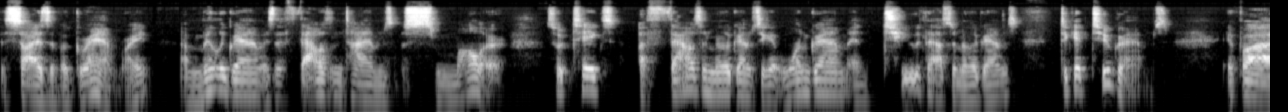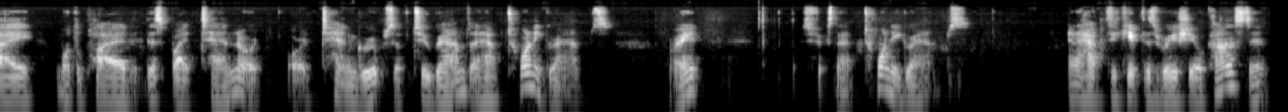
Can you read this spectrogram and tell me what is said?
the size of a gram, right? A milligram is a thousand times smaller. So it takes a thousand milligrams to get one gram and 2,000 milligrams to get two grams. If I multiplied this by 10 or, or 10 groups of 2 grams, I have 20 grams, right? Let's fix that, 20 grams. And I have to keep this ratio constant,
